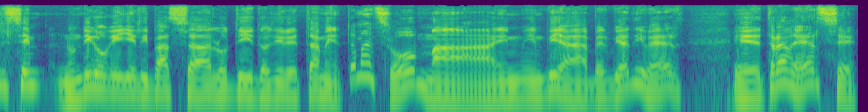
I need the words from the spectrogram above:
sem- non dico che glieli passa lo Tito direttamente, ma insomma in, in via, per via diverse, eh, traverse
